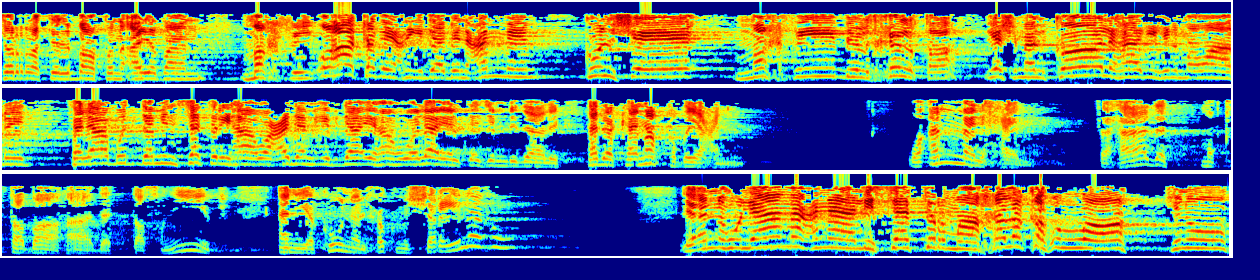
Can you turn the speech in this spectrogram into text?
سرة البطن أيضا مخفي. وهكذا يعني إذا بنعمم كل شيء مخفي بالخلقة. يشمل كل هذه الموارد. فلا بد من سترها وعدم إبدائها هو لا يلتزم بذلك. هذا كنقض يعني. وأما الحل فهذا مقتضى هذا التصنيف أن يكون الحكم الشرعي له. لأنه لا معنى لستر ما خلقه الله. شنو؟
